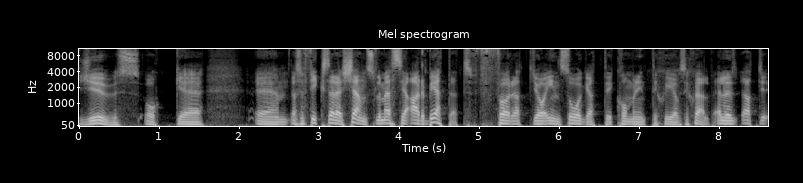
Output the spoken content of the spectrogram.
ljus och eh, eh, alltså fixa det här känslomässiga arbetet för att jag insåg att det kommer inte ske av sig själv. Eller att det,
